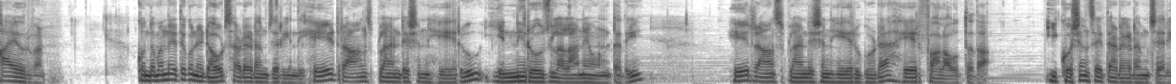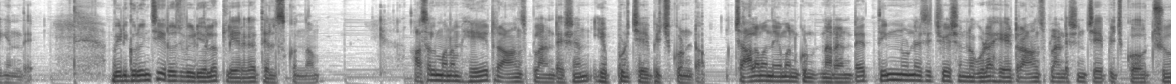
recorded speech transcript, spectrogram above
హాయ్ ఎవ్రీవన్ కొంతమంది అయితే కొన్ని డౌట్స్ అడగడం జరిగింది. హెయిర్ ట్రాన్స్ప్లాంటేషన్ హెయిర్ ఎన్ని రోజులు అలానే ఉంటుంది? హెయిర్ ట్రాన్స్ప్లాంటేషన్ హెయిర్ కూడా హెయిర్ ఫాల్ అవుతుందా? ఈ క్వశ్చన్స్ అయితే అడగడం జరిగింది. వీటి గురించి ఈరోజు వీడియోలో క్లియర్గా తెలుసుకుందాం. అసలు మనం హెయిర్ ట్రాన్స్ప్లాంటేషన్ ఎప్పుడు చేయించుకుంటాం చాలామంది ఏమనుకుంటున్నారంటే తిన్ ఉండే సిచ్యువేషన్లో కూడా హెయిర్ ట్రాన్స్ప్లాంటేషన్ చేయించుకోవచ్చు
